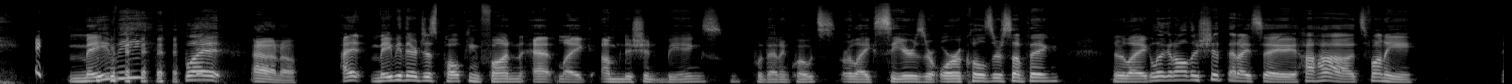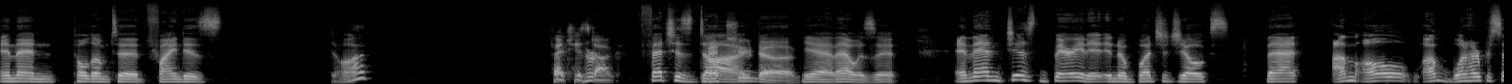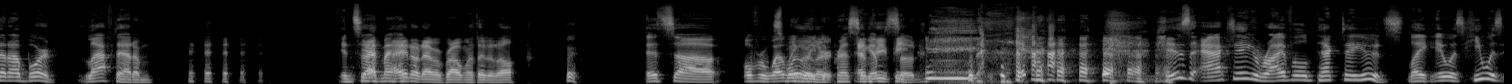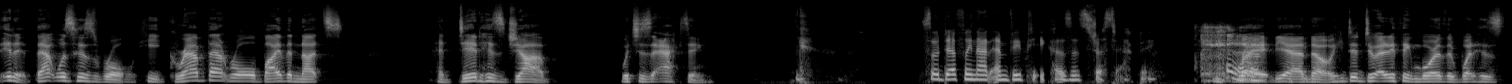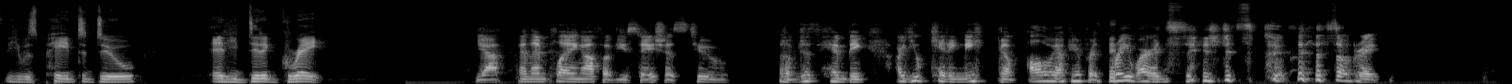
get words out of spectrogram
Maybe, but I don't know. I maybe they're just poking fun at like omniscient beings, put that in quotes, or like seers or oracles or something. They're like, look at all the shit that I say, haha, it's funny. And then told him to find his dog, Fetch his Her- dog. fetch his dog. Fetch your dog. Yeah, that was it. And then just buried it in a bunch of jokes that I'm all I'm 100% on board. Laughed at him inside Yeah, my I don't have a problem with it at all. It's uh overwhelmingly alert, depressing MVP. episode. His acting rivaled Tecteun's. Like it was he was in it. That was his role. He grabbed that role by the nuts and did his job, which is acting. so definitely not MVP because it's just acting. right. Yeah, no. He didn't do anything more than what his he was paid to do and he did it great. Yeah, and then playing off of Eustacius too, of just him being, "Are you kidding me? I'm all the way up here for three words." It's just so great.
